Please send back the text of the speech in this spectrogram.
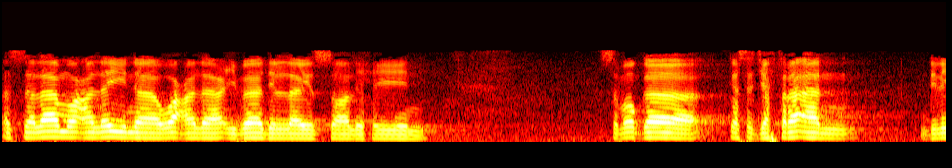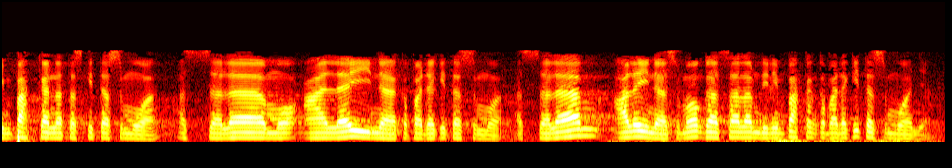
Assalamu alayna wa ala ibadillahi salihin Semoga kesejahteraan dilimpahkan atas kita semua. Assalamu alaina kepada kita semua. Assalam alaina. Semoga salam dilimpahkan kepada kita semuanya.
